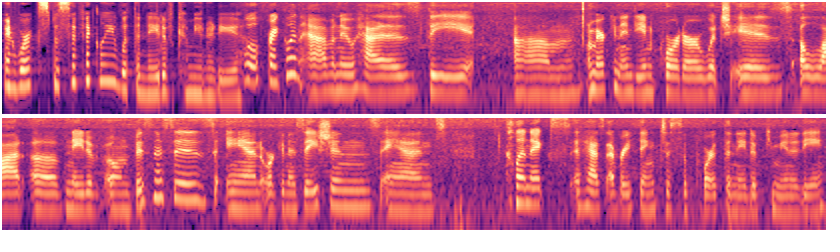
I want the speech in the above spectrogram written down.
and works specifically with the Native community. Well, Franklin Avenue has the um, American Indian Quarter, which is a lot of Native owned businesses and organizations and clinics. It has everything to support the Native community.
